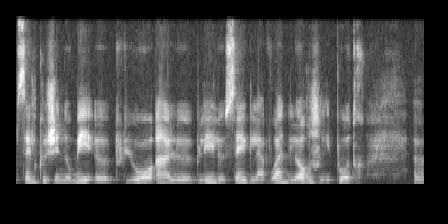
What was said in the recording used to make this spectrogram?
celles que j'ai nommées euh, plus haut, hein, le blé, le seigle, l'avoine, l'orge, l'épeautre. Euh,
